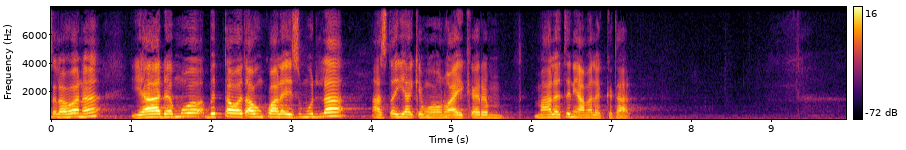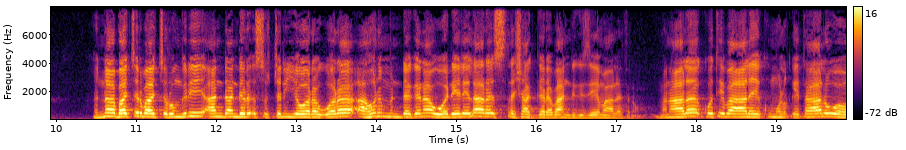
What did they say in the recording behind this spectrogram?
ስለሆነ ያ ደግሞ ብታወጣው እንኳ ላይ ስሙላ አስጠያቂ መሆኑ አይቀርም ማለትን ያመለክታል። እና ባጭር ባጭሩ እንግዲህ አንዳንድ ርዕሶችን እየወረወረ አሁንም እንደገና ወደ ሌላ ርዕስ ተሻገረ በአንድ ጊዜ ማለት ነው ምን አለ ኩቲባ አለይኩም ልቂታሉ ወሆ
